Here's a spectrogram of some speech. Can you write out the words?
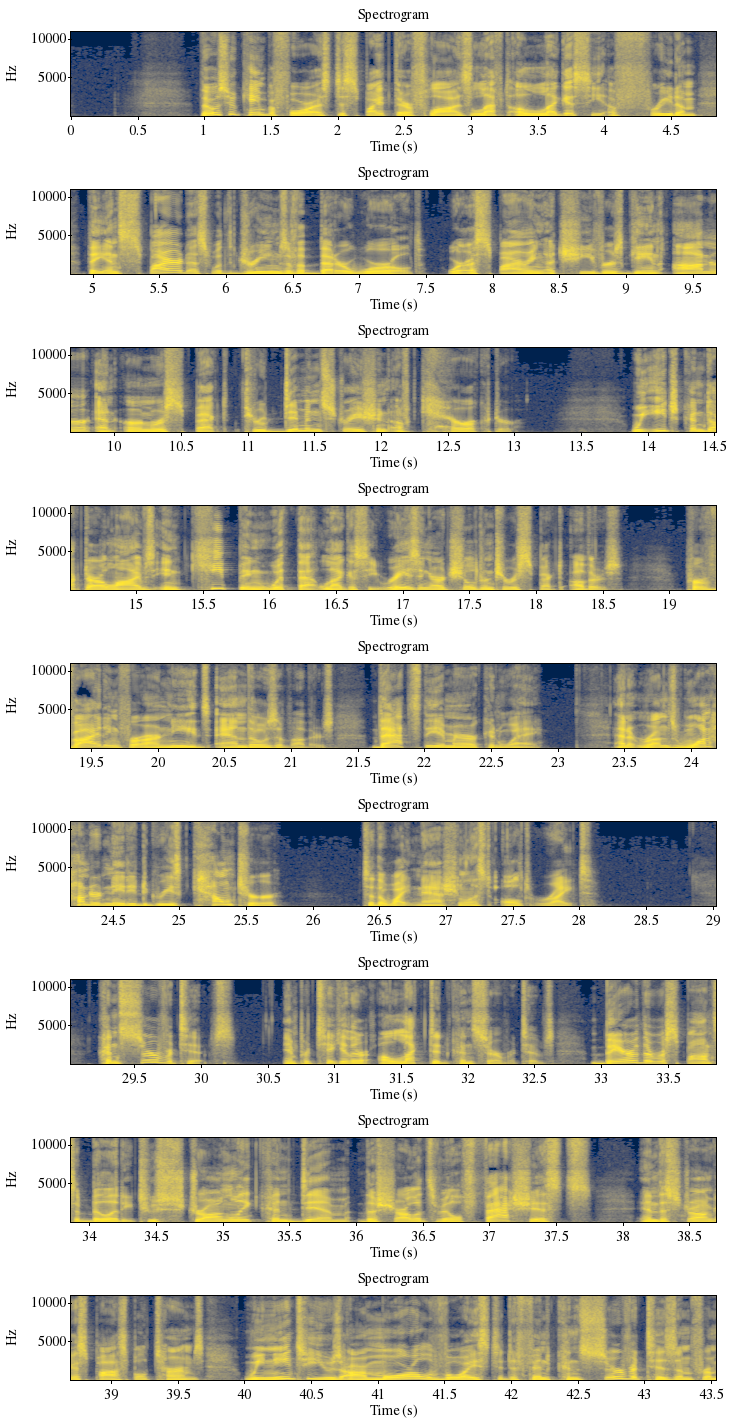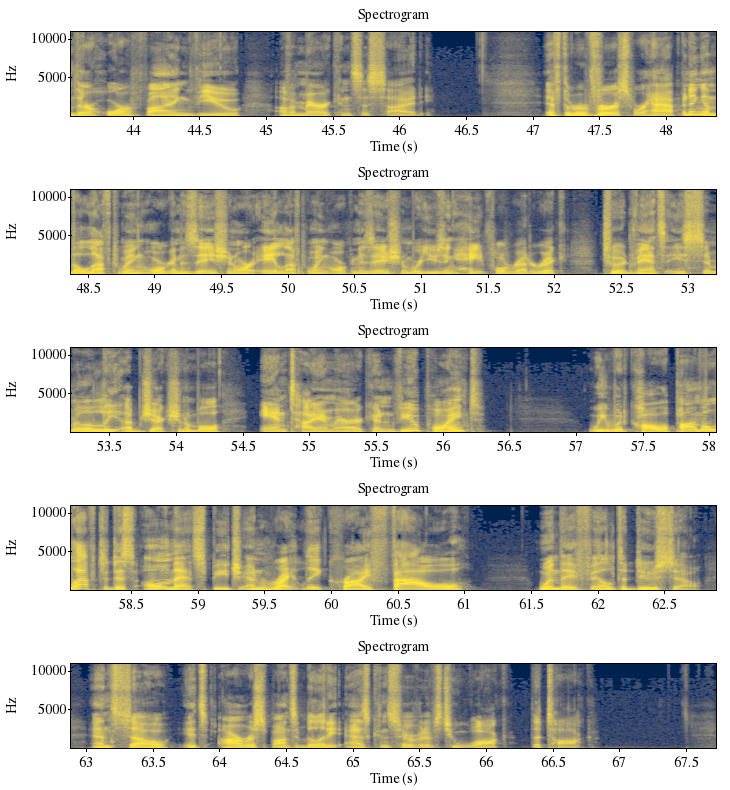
Those who came before us, despite their flaws, left a legacy of freedom. They inspired us with dreams of a better world where aspiring achievers gain honor and earn respect through demonstration of character. We each conduct our lives in keeping with that legacy, raising our children to respect others, providing for our needs and those of others. That's the American way. And it runs 180 degrees counter to the white nationalist alt right. Conservatives, in particular elected conservatives, bear the responsibility to strongly condemn the Charlottesville fascists in the strongest possible terms. We need to use our moral voice to defend conservatism from their horrifying view of American society. If the reverse were happening and the left wing organization or a left wing organization were using hateful rhetoric to advance a similarly objectionable anti American viewpoint, we would call upon the left to disown that speech and rightly cry foul when they fail to do so. And so it's our responsibility as conservatives to walk the talk.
